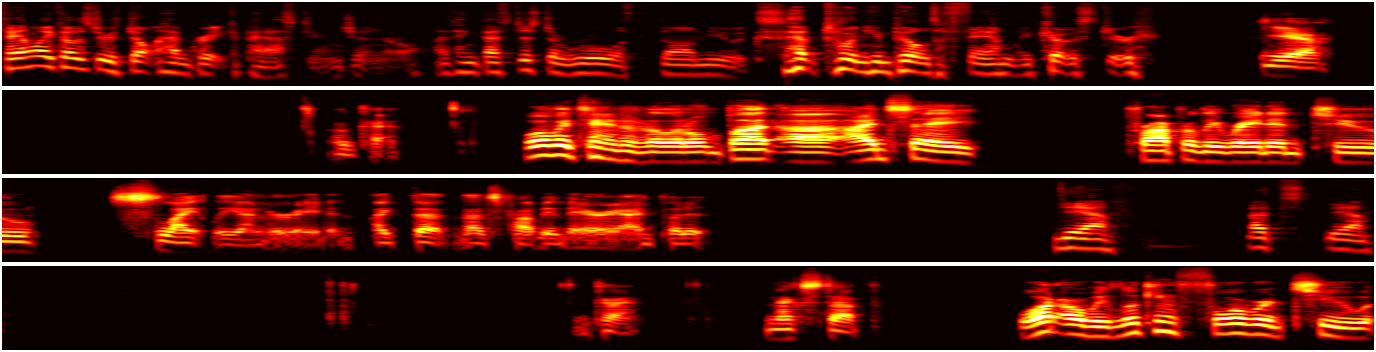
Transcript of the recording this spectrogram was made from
family coasters don't have great capacity in general. I think that's just a rule of thumb you accept when you build a family coaster. Yeah. Okay. Well, we tangent a little, but uh, I'd say properly rated to slightly underrated. Like that. That's probably the area I'd put it. Yeah, that's yeah. Okay. Next up, what are we looking forward to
